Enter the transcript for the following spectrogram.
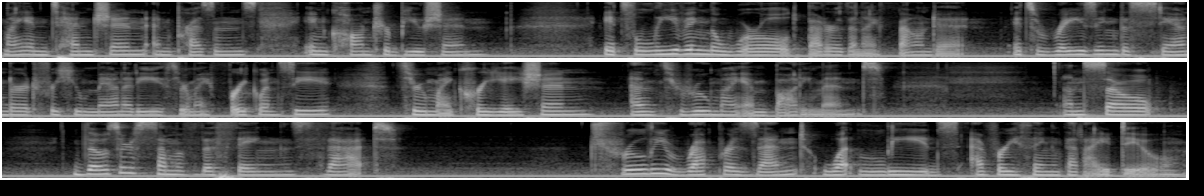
my intention and presence in contribution. It's leaving the world better than I found it. It's raising the standard for humanity through my frequency, through my creation, and through my embodiment. And so, those are some of the things that truly represent what leads everything that I do,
